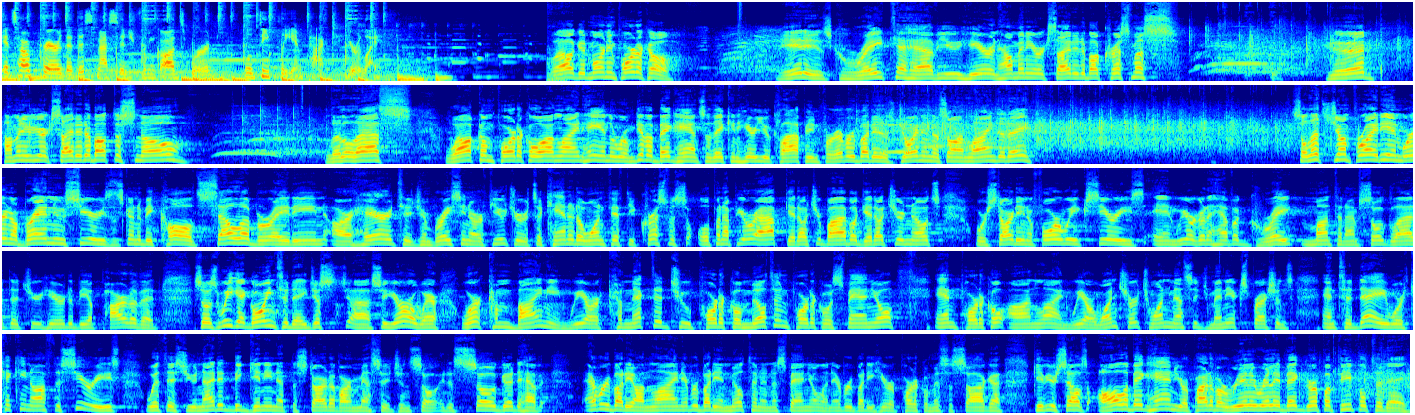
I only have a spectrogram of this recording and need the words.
It's our prayer that this message from God's Word will deeply impact your life. Well, good morning, Portico. It is great to have you here. And how many are excited about Christmas? Good. How many of you are excited about the snow? A little less. Welcome, Portico Online. Hey, in the room, give a big hand so they can hear you clapping for everybody that's joining us online today. So let's jump right in. We're in a brand new series. It's going to be called Celebrating Our Heritage, Embracing Our Future. It's a Canada 150 Christmas. Open up your app, get out your Bible, get out your notes. We're starting a four week series, and we are going to have a great month, and I'm so glad that you're here to be a part of it. So as we get going today, just uh, so you're aware, we're combining. We are connected to Portico Milton, Portico Espanol, and Portico Online. We are one church, one message, many expressions, and today we're kicking off the series with this united beginning at the start of our message. And so it is so good to have everybody online, everybody in Milton and Espanol, and everybody here at Portico Mississauga. Give yourselves all a big hand. You're part of a really, really big group of people today.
